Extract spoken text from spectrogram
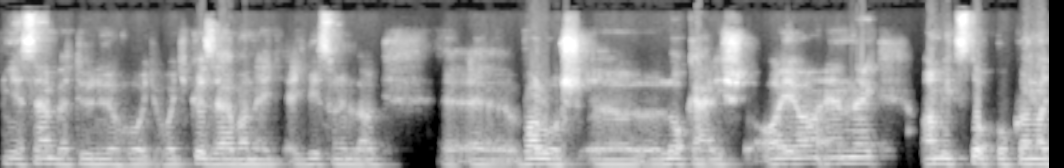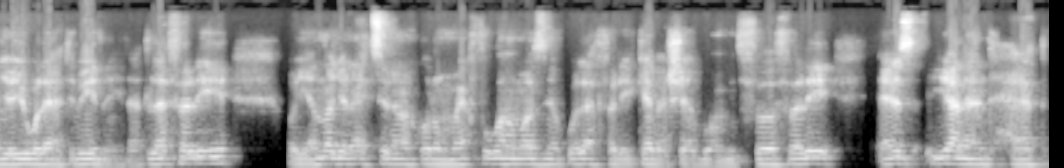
ilyen szembetűnő, hogy, hogy közel van egy, egy viszonylag valós lokális alja ennek, amit stoppokkal nagyon jól lehet védeni, tehát lefelé, hogy ilyen nagyon egyszerűen akarom megfogalmazni, akkor lefelé kevesebb van, mint fölfelé. Ez jelenthet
